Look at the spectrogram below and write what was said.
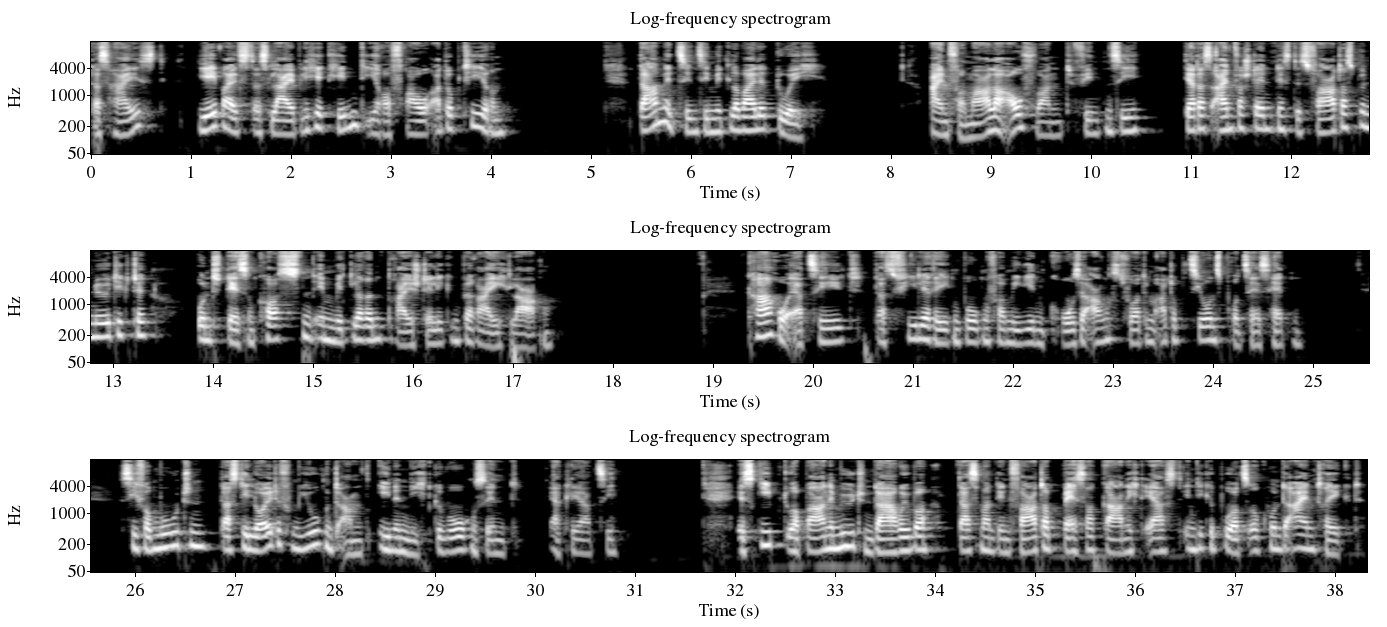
Das heißt, jeweils das leibliche Kind ihrer Frau adoptieren. Damit sind sie mittlerweile durch. Ein formaler Aufwand, finden sie, der das Einverständnis des Vaters benötigte und dessen Kosten im mittleren dreistelligen Bereich lagen. Caro erzählt, dass viele Regenbogenfamilien große Angst vor dem Adoptionsprozess hätten. Sie vermuten, dass die Leute vom Jugendamt ihnen nicht gewogen sind, erklärt sie. Es gibt urbane Mythen darüber, dass man den Vater besser gar nicht erst in die Geburtsurkunde einträgt.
